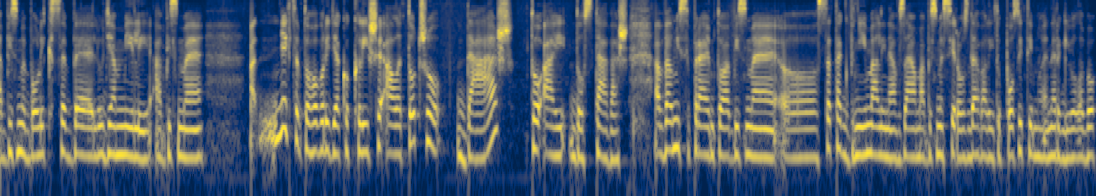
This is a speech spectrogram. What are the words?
aby sme boli k sebe ľudia milí, aby sme a nechcem to hovoriť ako klíše, ale to, čo dáš, to aj dostávaš. A veľmi si prajem to, aby sme sa tak vnímali navzájom, aby sme si rozdávali tú pozitívnu energiu lebo,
